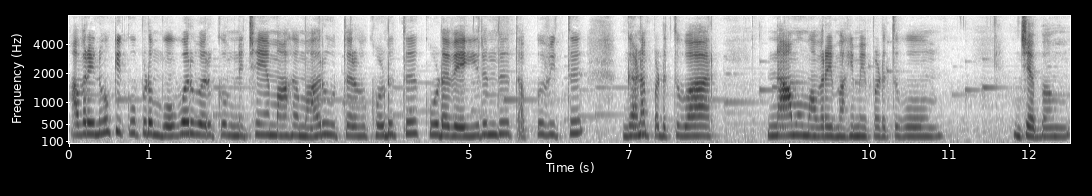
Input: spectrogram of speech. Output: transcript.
அவரை நோக்கி கூப்பிடும் ஒவ்வொருவருக்கும் நிச்சயமாக மறு உத்தரவு கொடுத்து கூடவே இருந்து தப்புவித்து கனப்படுத்துவார். நாமும் அவரை மகிமைப்படுத்துவோம். ஜெபம்.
